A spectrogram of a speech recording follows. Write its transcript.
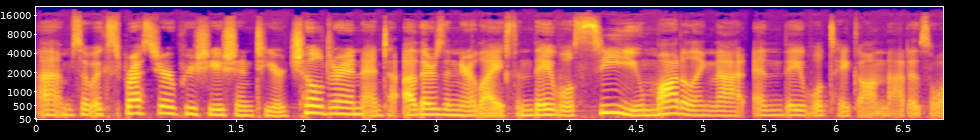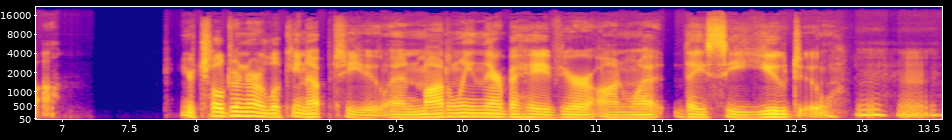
Um, so, express your appreciation to your children and to others in your life, and they will see you modeling that and they will take on that as well. Your children are looking up to you and modeling their behavior on what they see you do. Mm-hmm.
